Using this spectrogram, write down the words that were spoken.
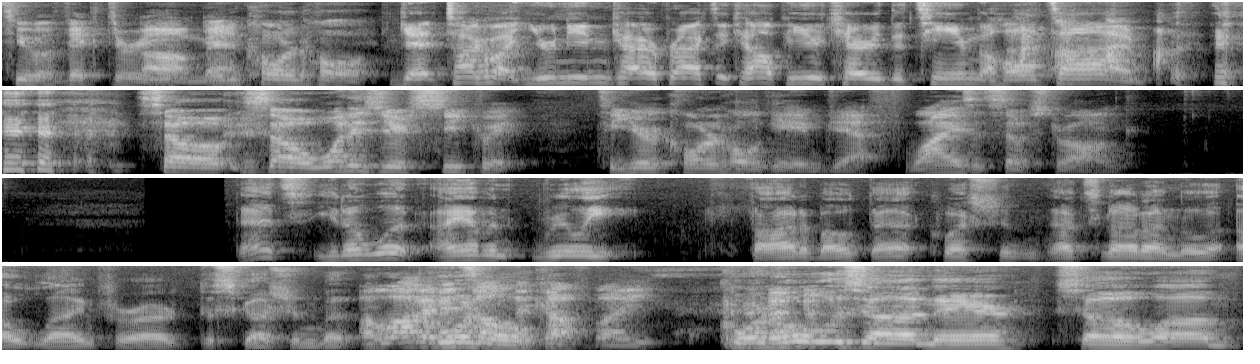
to a victory Oh, man. in cornhole. Get talk about you needing chiropractic help. You carried the team the whole time. So so what is your secret to your cornhole game, Jeff? Why is it so strong? that's you know what I haven't really thought about that question. That's not on the outline for our discussion, but A lot of it's off the cornhole- cuff, buddy. cornhole is on there, so um,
